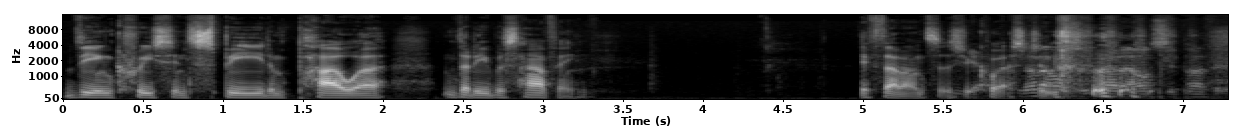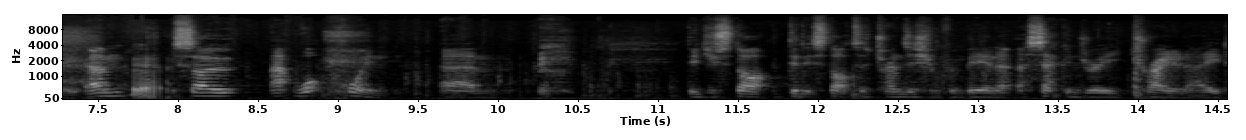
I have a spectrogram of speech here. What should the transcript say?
the increase in speed and power that he was having. If that answers your yeah, question. No, that, answers, no, that answers perfectly. Um, yeah. So, at what point um, did you start? Did it start to transition from being a, a secondary training aid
